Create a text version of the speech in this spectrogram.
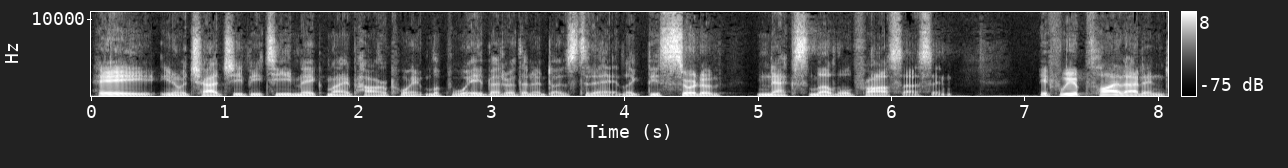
Hey, you know, ChatGPT, make my PowerPoint look way better than it does today. Like this sort of next level processing if we apply that in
